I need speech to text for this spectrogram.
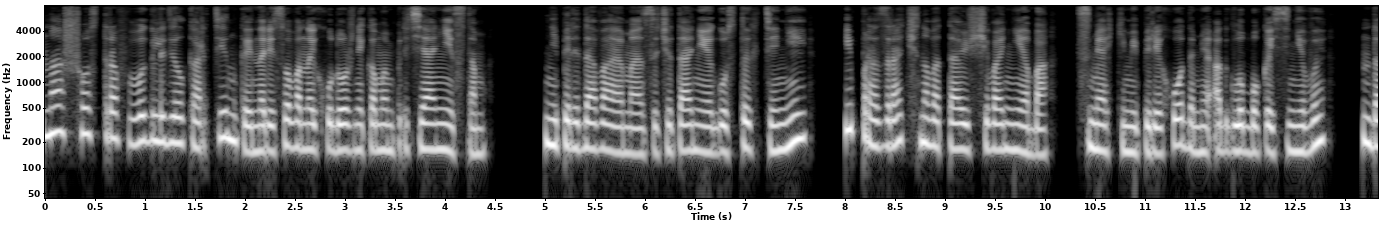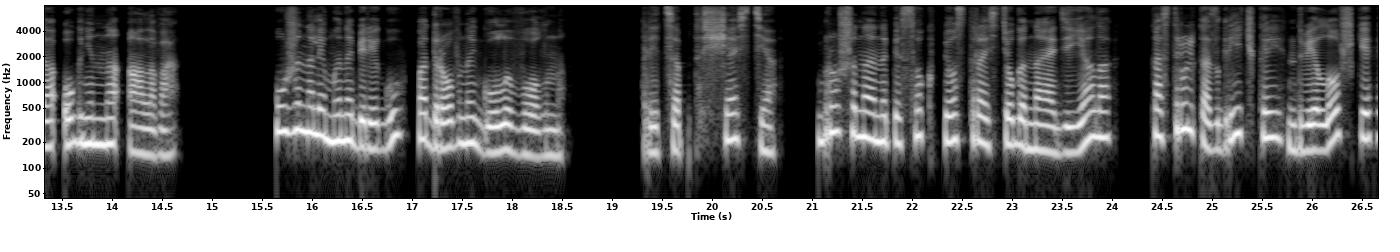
Наш остров выглядел картинкой, нарисованной художником-импрессионистом. Непередаваемое сочетание густых теней и прозрачного тающего неба с мягкими переходами от глубокой синевы до огненно-алого. Ужинали мы на берегу под ровной гулы волн. Рецепт счастья брошенное на песок пестрое стёганое одеяло, кастрюлька с гречкой, две ложки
